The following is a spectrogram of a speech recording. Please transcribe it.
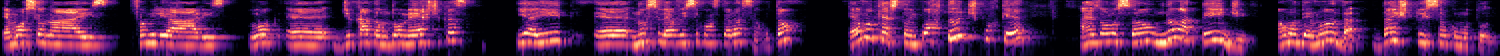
emocionais, familiares, é, de cada um domésticas e aí é, não se leva isso em consideração. Então, é uma questão importante porque a resolução não atende a uma demanda da instituição como um todo.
